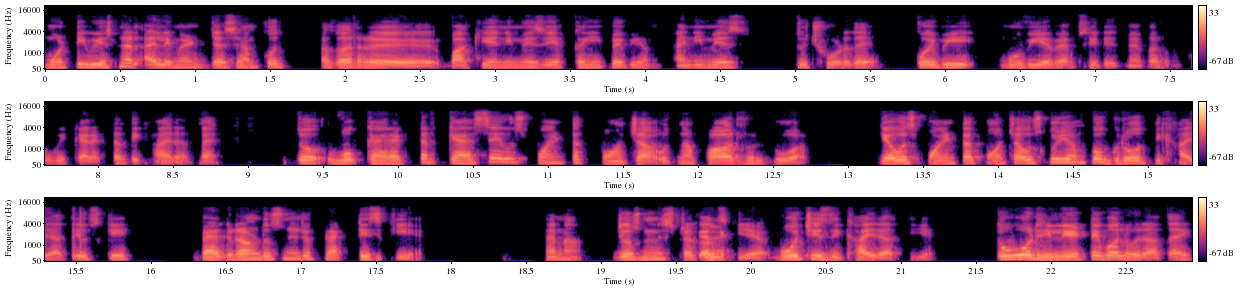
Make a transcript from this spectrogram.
मोटिवेशनल एलिमेंट जैसे हमको अगर बाकी एनिमेज या कहीं पे भी हम एनिमेज तो छोड़ दे कोई भी मूवी या वेब सीरीज़ में अगर हमको कोई कैरेक्टर दिखाया जाता है तो वो कैरेक्टर कैसे उस पॉइंट तक पहुँचा उतना पावरफुल हुआ? या उस पॉइंट तक पहुँचा उसको ही हमको ग्रोथ दिखाई जाती है उसकी बैकग्राउंड उसने जो प्रैक्टिस की है है ना? जो उसने स्ट्रगल किया है वो चीज़ दिखाई जाती है। तो वो रिलेटेबल हो जाता है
